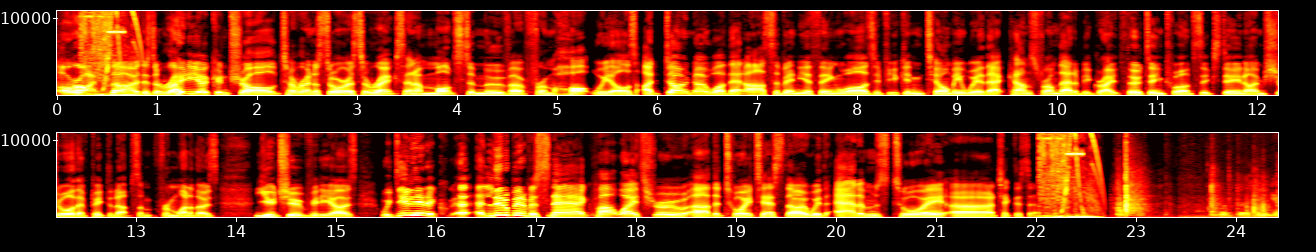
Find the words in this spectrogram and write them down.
All right, so there's a radio controlled Tyrannosaurus Rex and a monster mover from Hot Wheels. I don't know what that Arsavenia thing was. If you can tell me where that comes from, that'd be great. 13, 12, 16. I'm sure they've picked it up some, from one of those YouTube videos. We did hit a, a little bit of a snag partway through uh, the toy test, though, with Adam's toy. Uh, check this out. What doesn't go?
